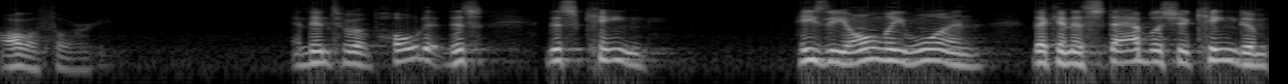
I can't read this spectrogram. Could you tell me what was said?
all authority. And then to uphold it, this, this king, he's the only one that can establish a kingdom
